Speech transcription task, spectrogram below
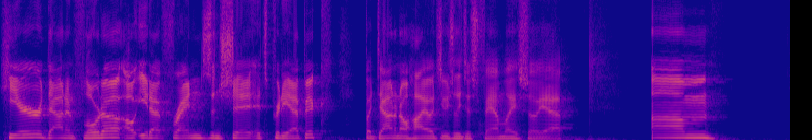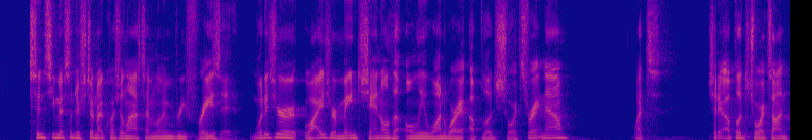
here down in Florida, I'll eat at friends and shit. It's pretty epic. But down in Ohio, it's usually just family. So yeah. Um, since you misunderstood my question last time, let me rephrase it. What is your? Why is your main channel the only one where I upload shorts right now? What? Should I upload shorts on?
